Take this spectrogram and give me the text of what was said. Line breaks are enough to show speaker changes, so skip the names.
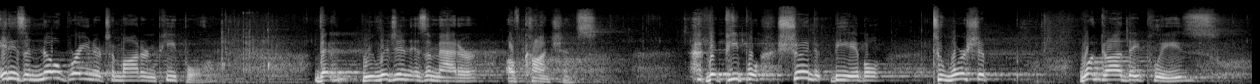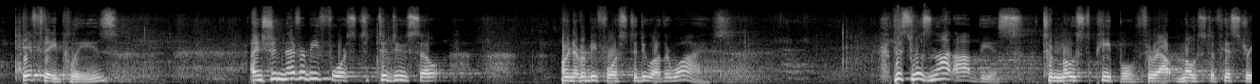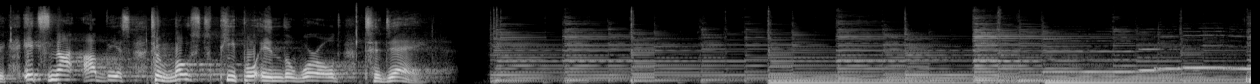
It is a no brainer to modern people that religion is a matter of conscience. That people should be able to worship what God they please, if they please, and should never be forced to do so or never be forced to do otherwise. This was not obvious to most people throughout most of history. It's not obvious to most people in the world today.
